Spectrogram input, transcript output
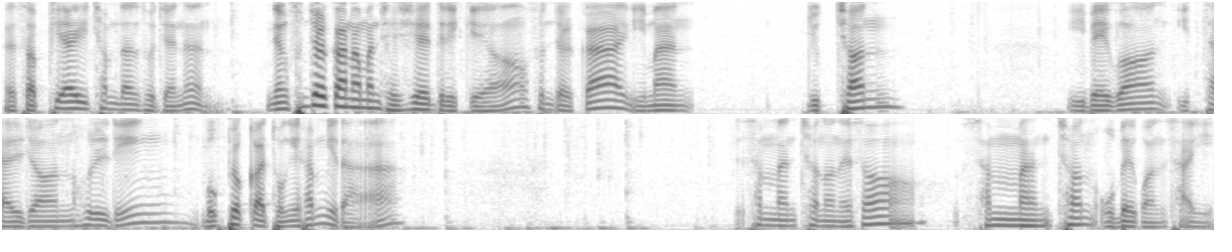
그래서 PI 첨단 소재는 그냥 손절가 하나만 제시해 드릴게요. 손절가 26,200원 이탈 전 홀딩 목표가 동일합니다. 31,000원에서 31,500원 사이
